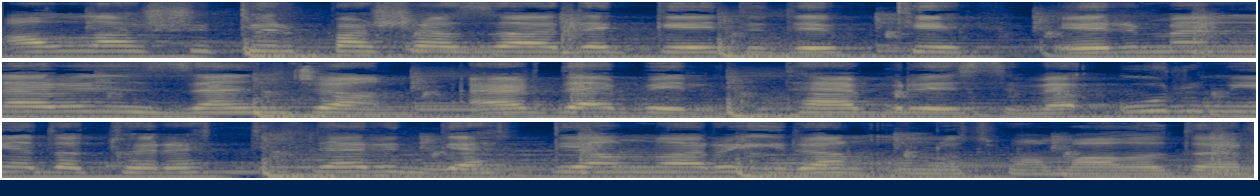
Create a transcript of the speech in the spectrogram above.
Allah Şükür Paşazadə qeyd edib ki, ermənilərin Zəncan, Ərdəbil, Təbriz və Urmiyada törətdikləri qətliamları İran unutmamalıdır.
